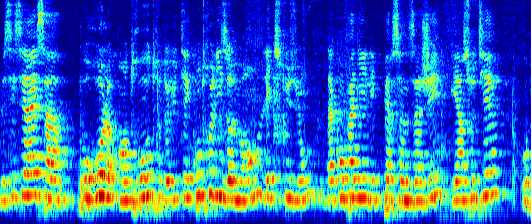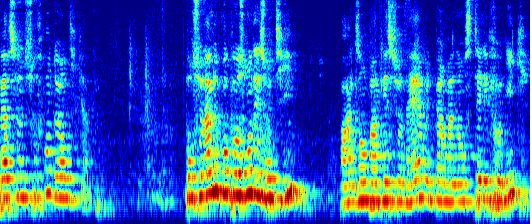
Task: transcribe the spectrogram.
Le CCAS a pour rôle, entre autres, de lutter contre l'isolement, l'exclusion, d'accompagner les personnes âgées et un soutien aux personnes souffrant de handicap. Pour cela, nous proposerons des outils, par exemple un questionnaire, une permanence téléphonique,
